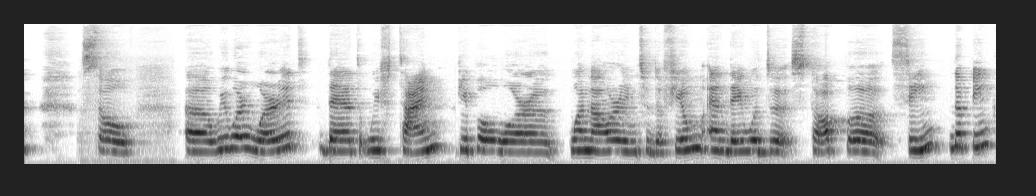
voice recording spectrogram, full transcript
so uh, we were worried that with time, people were one hour into the film and they would uh, stop uh, seeing the pink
